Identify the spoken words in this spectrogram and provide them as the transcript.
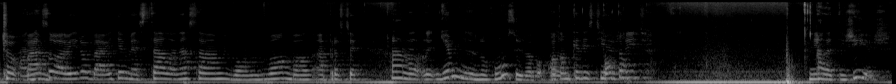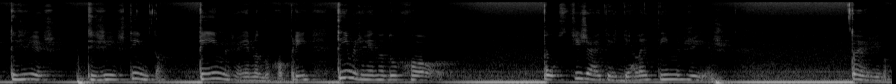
čo, A ne- pásová výroba, ideme stále nasávame von, von, von a proste Áno, jemne jednoducho musíš, lebo... potom kedy stíhaš potom- žiť? Nie. Ale ty žiješ, ty žiješ, ty žiješ týmto. Tým, že jednoducho pri, tým, že jednoducho pustíš a ideš ďalej, tým žiješ. To je život.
